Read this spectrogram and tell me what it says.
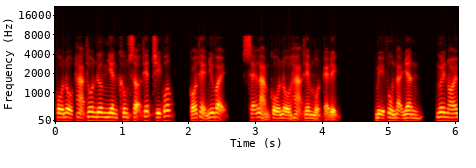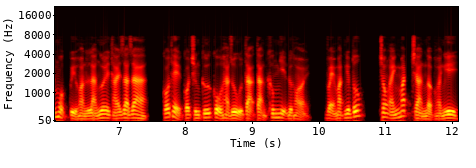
Cổ nộ hạ thôn đương nhiên không sợ thiết chi quốc, có thể như vậy, sẽ làm cổ nộ hạ thêm một kẻ địch. Mỹ phủn đại nhân ngươi nói một quỷ hoàn là ngươi thái gia gia, có thể có chứng cứ cổ hạ dù tạ tạn không nhịn được hỏi, vẻ mặt nghiêm túc, trong ánh mắt tràn ngập hoài nghi.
